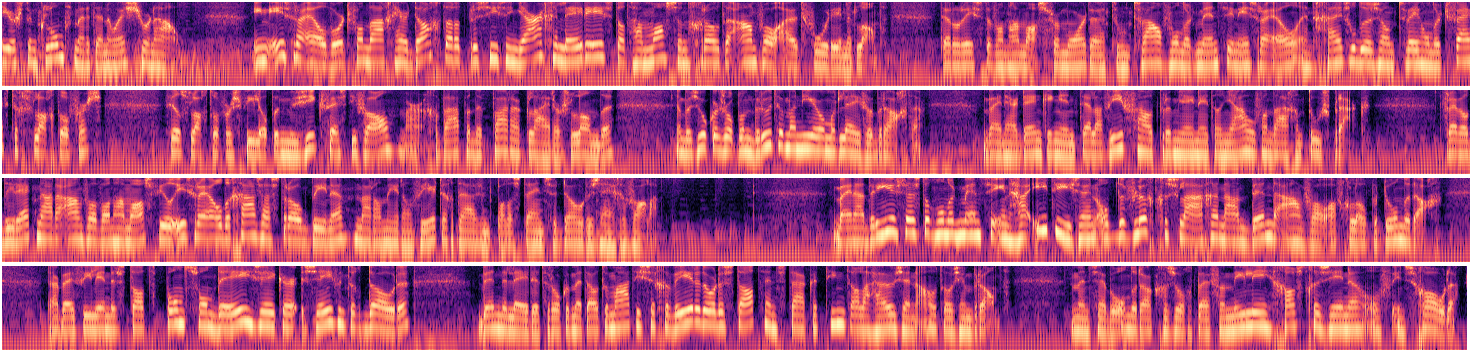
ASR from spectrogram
Kirsten Klomp met het NOS-journaal. In Israël wordt vandaag herdacht dat het precies een jaar geleden is... dat Hamas een grote aanval uitvoerde in het land. Terroristen van Hamas vermoorden toen 1200 mensen in Israël... en gijzelden zo'n 250 slachtoffers. Veel slachtoffers vielen op een muziekfestival... maar gewapende paragliders landden... en bezoekers op een brute manier om het leven brachten. Bij een herdenking in Tel Aviv houdt premier Netanyahu vandaag een toespraak. Vrijwel direct na de aanval van Hamas viel Israël de Gazastrook binnen... waar al meer dan 40.000 Palestijnse doden zijn gevallen. Bijna 6300 mensen in Haiti zijn op de vlucht geslagen... na een bendeaanval afgelopen donderdag. Daarbij vielen in de stad Pont-Sondé zeker 70 doden. Bendeleden trokken met automatische geweren door de stad... en staken tientallen huizen en auto's in brand. Mensen hebben onderdak gezocht bij familie, gastgezinnen of in scholen.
